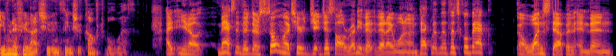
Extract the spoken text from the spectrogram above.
even if you're not shooting things you're comfortable with. I, you know, Max, there, there's so much here j- just already that, that I want to unpack. Let, us let, go back uh, one step and, and then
